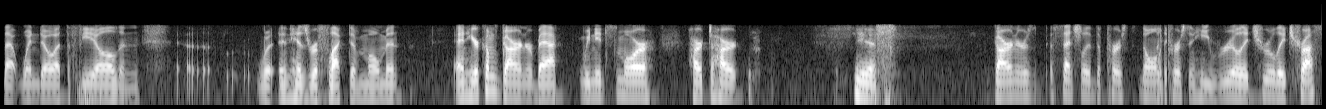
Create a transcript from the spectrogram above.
that window at the field and uh, in his reflective moment. And here comes Garner back. We need some more heart to heart. Yes. Garner's essentially the person, the only person he really truly trusts.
